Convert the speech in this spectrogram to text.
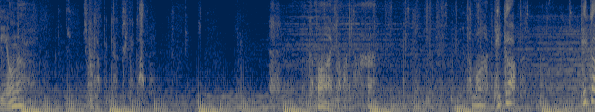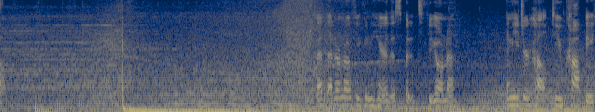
Fiona. Pick up, pick up, pick up. Come on, come on, come on. Come on, pick up. Pick up. Beth, I don't know if you can hear this, but it's Fiona. I need your help. Do you copy?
